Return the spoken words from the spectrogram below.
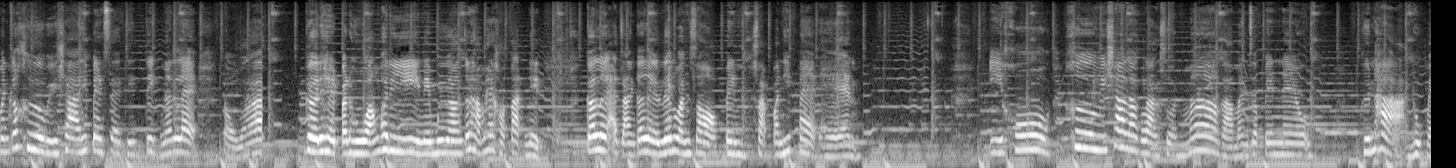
มันก็คือวิชาที่เป็น statistic นั่นแหละ แต่ว่าเกิดเหตุประท้วงพอดีในเมืองก็ทำให้เขาตัดเน็ต ก็เลยอาจารย์ก็เลยเลื่อนวันสอบเป็นสัปวันที่ 8 แทน Eco คือวิชาหลักๆส่วนมากอะ่ะ มันจะเป็นแนวพื้นฐานถูกไหม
